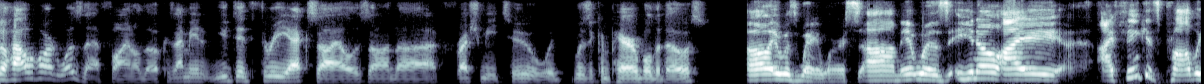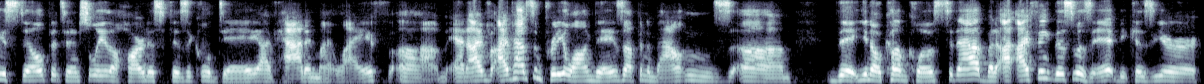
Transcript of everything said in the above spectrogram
so how hard was that final though? Because I mean, you did three exiles on uh, Fresh Meat 2. Was it comparable to those? Oh, it was way worse. Um, it was, you know, I I think it's probably still potentially the hardest physical day I've had in my life. Um, and I've I've had some pretty long days up in the mountains um, that you know come close to that. But I, I think this was it because you're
